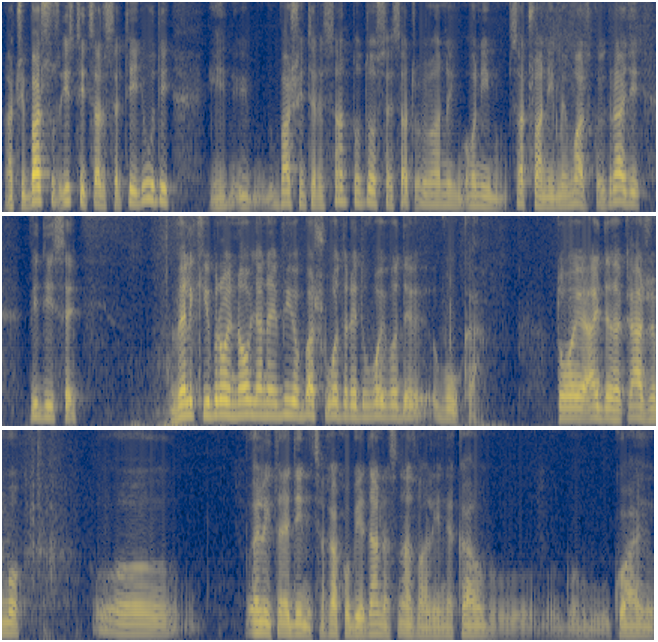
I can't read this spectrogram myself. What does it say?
Znači, baš su isticali se ti ljudi i, i baš interesantno, dosta je sačuvanim, onim sačuvanim memoarskoj građi, vidi se veliki broj novljana je bio baš u odredu Vojvode Vuka. To je, ajde da kažemo, uh, elitna jedinica, kako bi je danas nazvali, neka koja je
